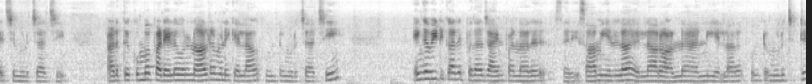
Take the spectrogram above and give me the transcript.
வச்சு முடிச்சாச்சு. அடுத்து கும்பப்படையில் ஒரு நாலரை மணிக்கெல்லாம் கும்பிட்டு முடிச்சாச்சு. எங்கள் வீட்டுக்காரர் இப்போ தான் ஜாயின் பண்ணார். சரி சாமியெல்லாம் எல்லாரும் அண்ணன் அண்ணி எல்லாரும் கும்பிட்டு முடிச்சுட்டு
